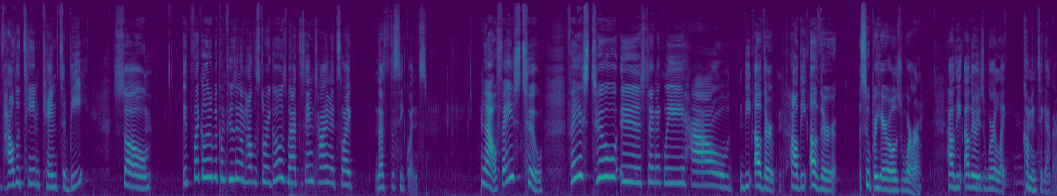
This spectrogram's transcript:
of how the team came to be. So, it's like a little bit confusing on how the story goes, but at the same time, it's like that's the sequence. Now, phase two. Phase two is technically how the other how the other superheroes were. How the others were like coming together.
